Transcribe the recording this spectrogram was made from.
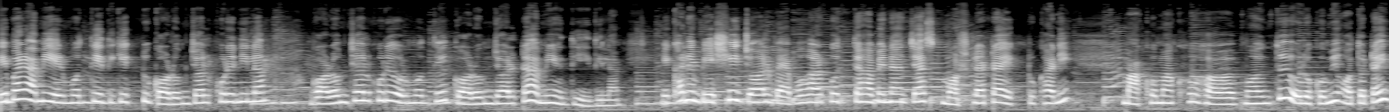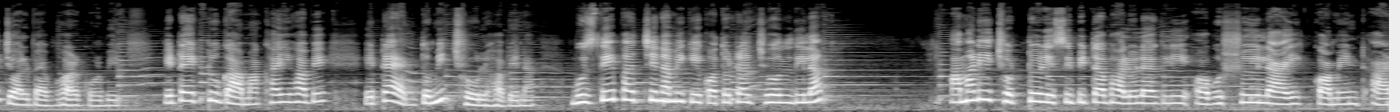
এবার আমি এর মধ্যে এদিকে একটু গরম জল করে নিলাম। গরম জল করে ওর মধ্যে গরম জলটা আমি দিয়ে দিলাম। এখানে বেশি জল ব্যবহার করতে হবে না, জাস্ট মশলাটা একটুখানি মাখো মাখো হওয়ার মতো ওরকমই অতটাই জল ব্যবহার করবে। এটা একটু গা মাখাই হবে, এটা একদমই ঝোল হবে না। বুঝতেই পাচ্ছেন আমি কে কতটা ঝোল দিলাম। আমার এই ছোট্ট রেসিপিটা ভালো লাগলে অবশ্যই লাইক কমেন্ট আর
